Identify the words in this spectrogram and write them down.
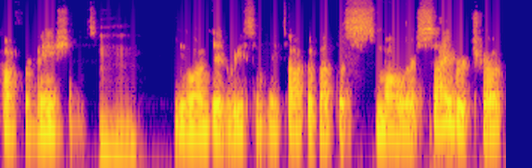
confirmations. hmm Elon did recently talk about the smaller Cybertruck.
